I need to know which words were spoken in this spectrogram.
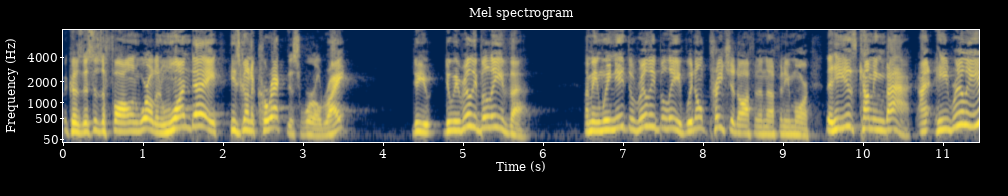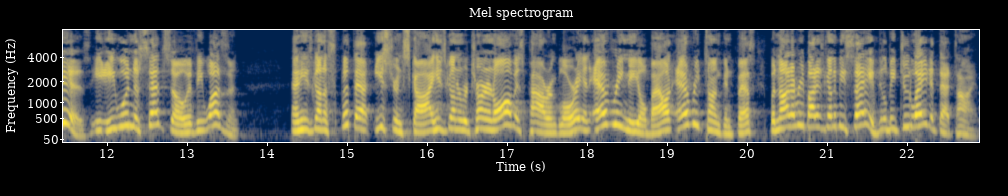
because this is a fallen world. And one day he's going to correct this world, right? Do, you, do we really believe that? I mean, we need to really believe, we don't preach it often enough anymore, that he is coming back. I, he really is. He, he wouldn't have said so if he wasn't. And he's going to split that eastern sky. He's going to return in all of his power and glory, and every knee will bow and every tongue confess, but not everybody's going to be saved. It'll be too late at that time.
